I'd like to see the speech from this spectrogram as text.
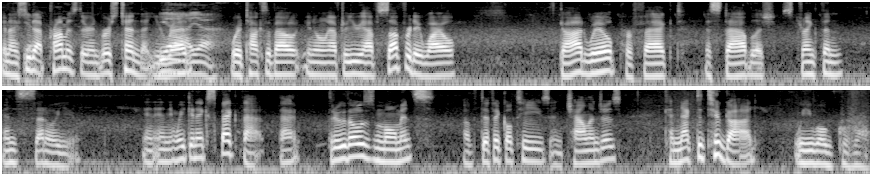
And I see Yeah. that promise there in verse 10 that you yeah, read, yeah, where it talks about, you know, after you have suffered a while, God will perfect, establish, strengthen, and settle you. And, and we can expect that, that through those moments of difficulties and challenges, connected to God, we will grow.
